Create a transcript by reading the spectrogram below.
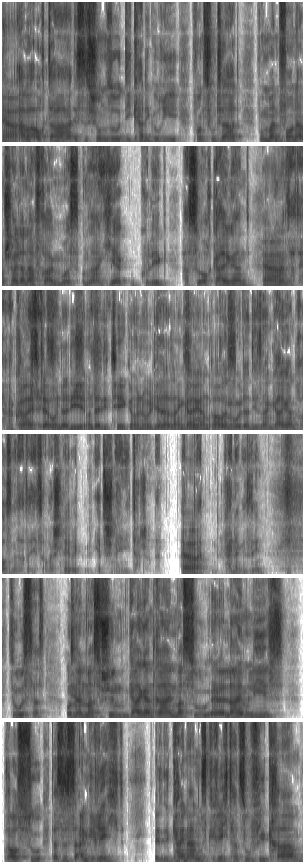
Ja. Aber auch da ist es schon so die Kategorie von Zutat, wo man vorne am Schalter nachfragen muss und sagen, hier, Kolleg, hast du auch Galgant? Ja. Und dann sagt er, ja, komm, greift er unter die, unter die Theke und holt dir da seinen Galgant so, raus. Dann holt er dir seinen Galgant raus und dann sagt er, jetzt aber schnell weg, jetzt schnell in die Tasche. Und dann Ja. hat keiner gesehen. So ist das. Und dann machst du schön Galgant rein, machst du äh, Lime Leaves, brauchst du, das ist ein Gericht, kein anderes Gericht hat so viel Kram,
